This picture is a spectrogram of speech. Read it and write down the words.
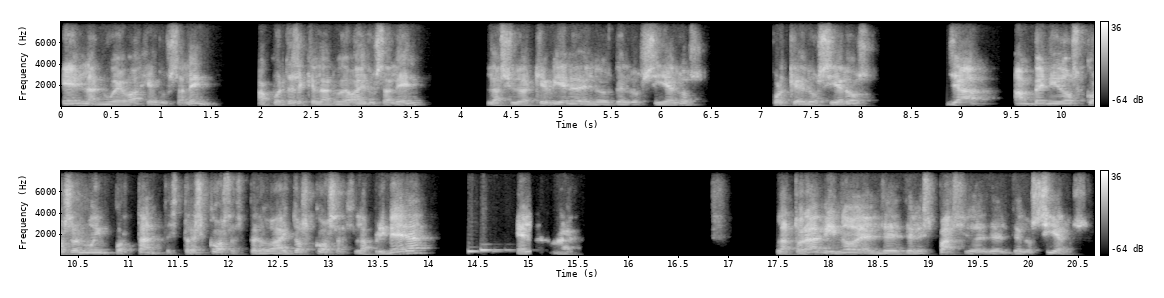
en la Nueva Jerusalén. Acuérdese que la Nueva Jerusalén, la ciudad que viene de los, de los cielos, porque de los cielos ya han venido dos cosas muy importantes, tres cosas, pero hay dos cosas. La primera la Torah. La Torah vino del, del espacio, de los cielos.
